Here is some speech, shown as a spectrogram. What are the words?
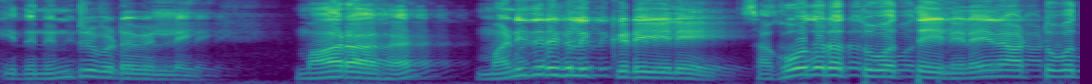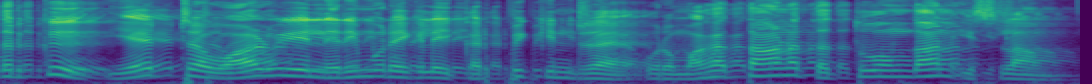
இது நின்றுவிடவில்லை. மாறாக மனிதர்களுக்கிடையிலே சகோதரத்துவத்தை நிலைநாட்டுவதற்கு ஏற்ற வாழ்வியல் நெறிமுறைகளை கற்பிக்கின்ற ஒரு மகத்தான தத்துவம்தான் இஸ்லாம்.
